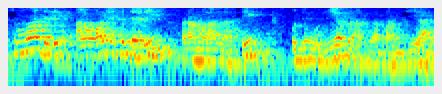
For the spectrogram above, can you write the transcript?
Semua dari awalnya itu dari ramalan nasib, ujung-ujungnya beranggapan sial.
